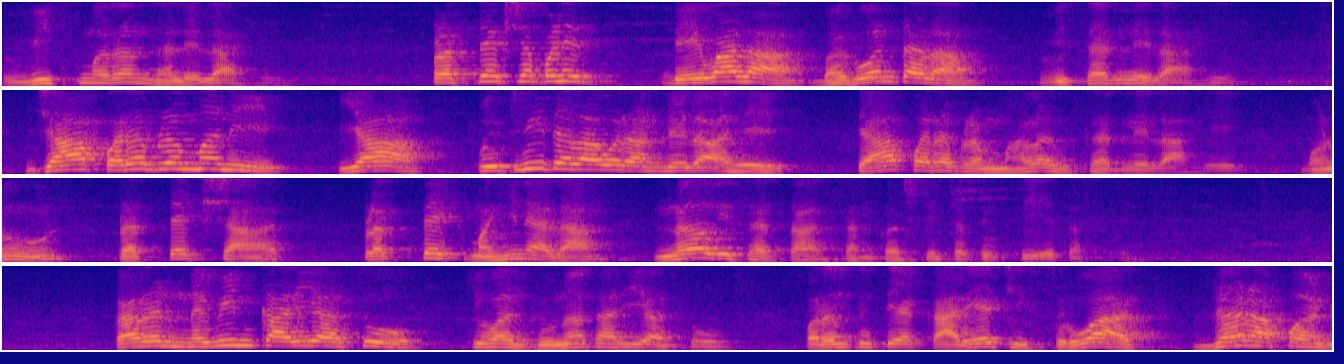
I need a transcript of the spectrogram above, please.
विस्मरण झालेलं आहे. प्रत्यक्षपणे देवाला भगवंताला विसरलेला आहे. ज्या परब्रह्माने या पृथ्वी तलावर आणलेलं आहे त्या परब्रह्माला विसरलेला आहे. म्हणून प्रत्यक्षात प्रत्येक महिन्याला न विसरता संकष्टी चतुर्थी येत असते. कारण नवीन कार्य असो किंवा जुनं कार्य असो परंतु त्या कार्याची सुरुवात जर आपण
